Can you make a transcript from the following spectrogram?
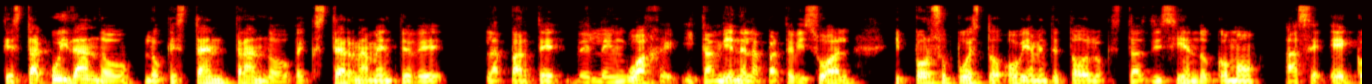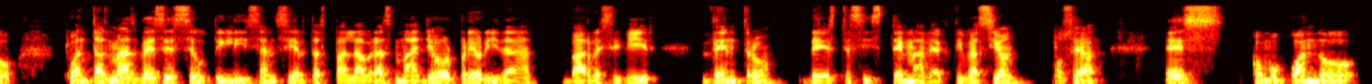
que está cuidando lo que está entrando externamente de la parte del lenguaje y también en la parte visual y por supuesto, obviamente todo lo que estás diciendo, cómo hace eco. Cuantas más veces se utilizan ciertas palabras, mayor prioridad va a recibir dentro de este sistema de activación. O sea, es como cuando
